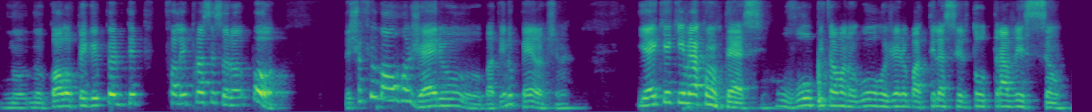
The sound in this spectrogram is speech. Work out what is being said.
no, no colo, eu peguei e falei para o assessor, pô, deixa eu filmar o Rogério batendo pênalti, né? E aí o que, que me acontece? O Volpe estava no gol, o Rogério bateu, ele acertou o travessão.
